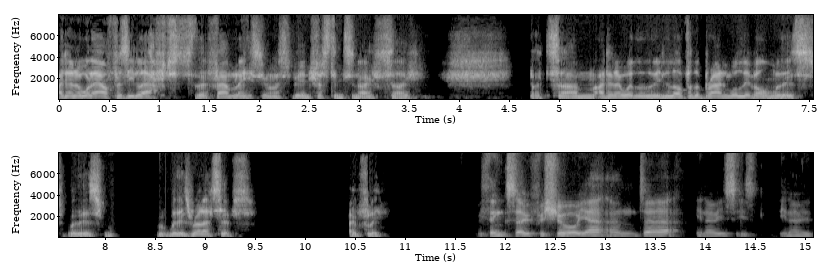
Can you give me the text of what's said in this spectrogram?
I don't know what Alfas he left to the family. So it must be interesting to know. So, but um, I don't know whether the love of the brand will live on with his with his with his relatives. Hopefully. We think so for sure, yeah. And uh, you know, he's, he's you know,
